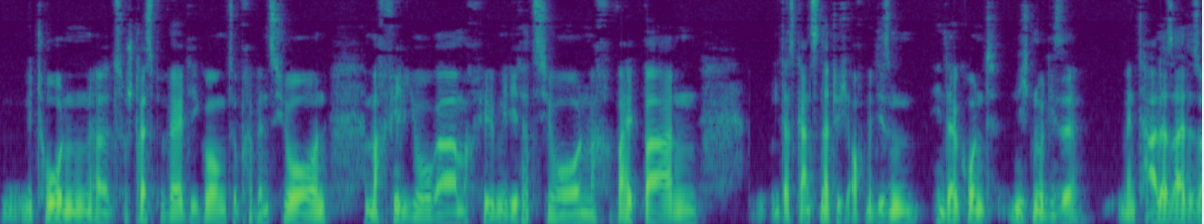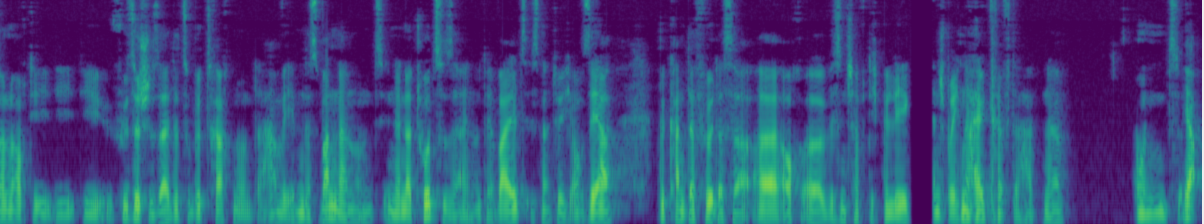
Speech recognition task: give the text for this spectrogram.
Methoden äh, zur Stressbewältigung, zur Prävention, mach viel Yoga, mach viel Meditation, mach Waldbaden und das Ganze natürlich auch mit diesem Hintergrund nicht nur diese mentale Seite, sondern auch die, die, die physische Seite zu betrachten. Und da haben wir eben das Wandern und in der Natur zu sein. Und der Wald ist natürlich auch sehr bekannt dafür, dass er äh, auch äh, wissenschaftlich belegt entsprechende Heilkräfte hat. Ne? Und ja,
